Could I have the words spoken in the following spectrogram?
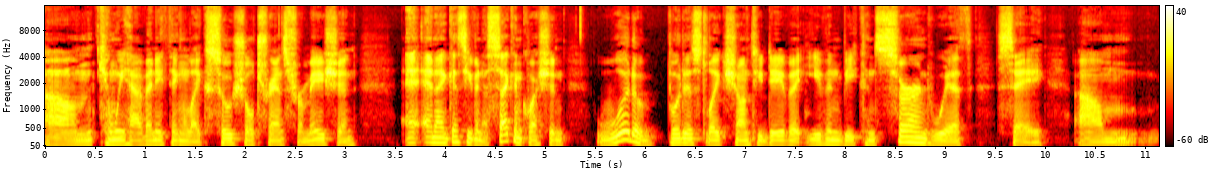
um, can we have anything like social transformation? And, and, I guess even a second question would a Buddhist like Shantideva even be concerned with, say, um,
